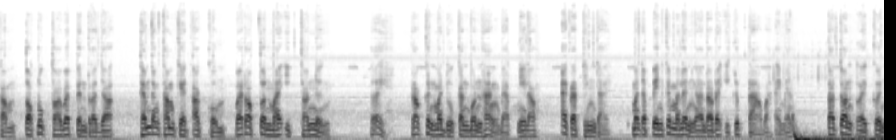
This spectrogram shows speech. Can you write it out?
คำตอกลูกทอยไว้เป็นระยะ แถมยังทำเขตอาคมไว้รอบต้นไม้อีกชั้นหนึ่ง เฮ้ย เราขึ้นมาดูกันบนห้างแบบนี้แล้ว ไอ้กระทิงใหญ่ มันจะเป็นขึ้นมาเล่นงานเราได้อีกหรือเปล่าวะไอ้แมนตาจ้อนเอ่ยขึ้น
